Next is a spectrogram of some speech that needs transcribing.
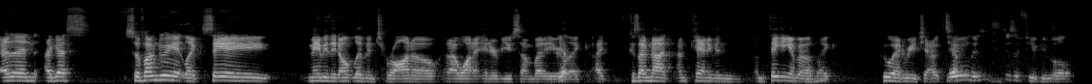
And then I guess so if I'm doing it like say maybe they don't live in Toronto and I want to interview somebody or Yep. like I because I'm not I can't even I'm thinking about Mhm. like who I'd reach out to. Yep. There's there's a few people.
